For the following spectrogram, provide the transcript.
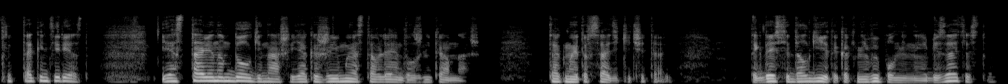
Так интересно. «И остави нам долги наши, якоже и мы оставляем должникам нашим». Так мы это в садике читали. Тогда если долги — это как невыполненные обязательства —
